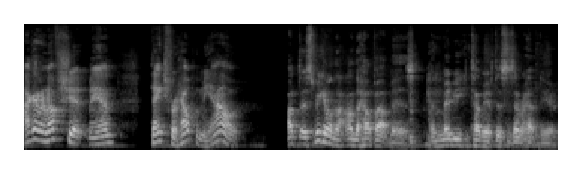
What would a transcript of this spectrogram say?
i got enough shit man thanks for helping me out Uh, speaking on the on the help out biz, and maybe you can tell me if this has ever happened to you.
